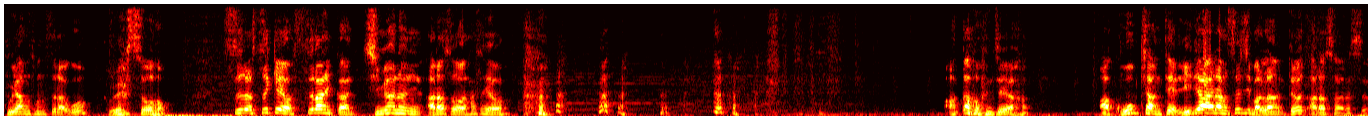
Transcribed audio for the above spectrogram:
구양손 쓰라고? 왜 써? 쓰, 쓸게요 쓰라니까 지면은 알아서 하세요 아까가 언제야 아 고옥차한테 리디아랑 쓰지 말라는 뜻? 알았어 알았어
